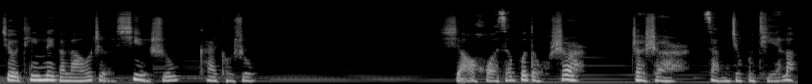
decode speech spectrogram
就听那个老者谢叔开口说：“小伙子不懂事儿，这事儿咱们就不提了，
